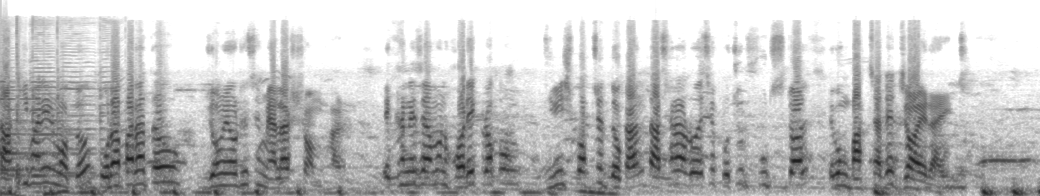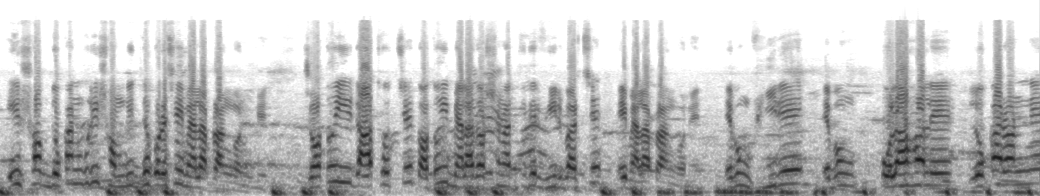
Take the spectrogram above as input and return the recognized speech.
কাকিমারির মতো, পোড়াপাড়াতেও জমে উঠেছে মেলার সম্ভার। এখানে যেমন হরেক রকম জিনিসপত্রের দোকান তাছাড়া রয়েছে প্রচুর ফুড স্টল এবং বাচ্চাদের জয় রাইড এই সব দোকানগুলি সমৃদ্ধ করেছে এই মেলা প্রাঙ্গণকে। যতই রাত হচ্ছে, ততই মেলা দর্শনার্থীদের ভিড় বাড়ছে এই মেলা প্রাঙ্গণে। এবং ভিড়ে এবং কোলাহলে, লোকারণ্যে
